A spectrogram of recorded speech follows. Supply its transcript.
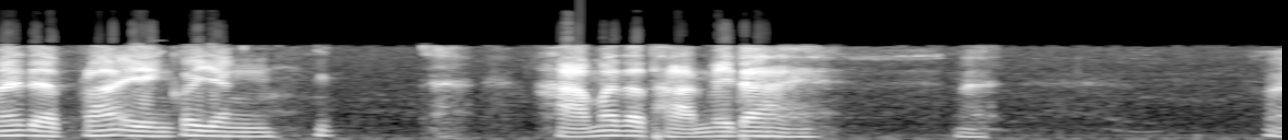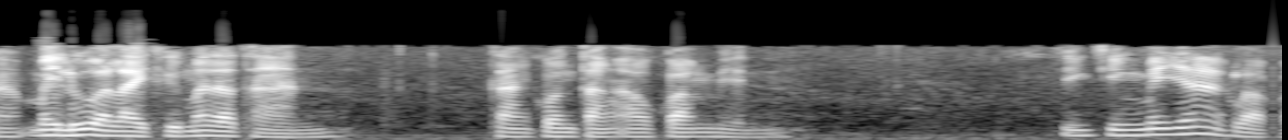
แม้แต่พระเองก็ยังหามาตรฐานไม่ได้นะว่าไม่รู้อะไรคือมาตรฐานต่างคนต่างเอาความเห็น จริง ๆ ไม่ยากหรอก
